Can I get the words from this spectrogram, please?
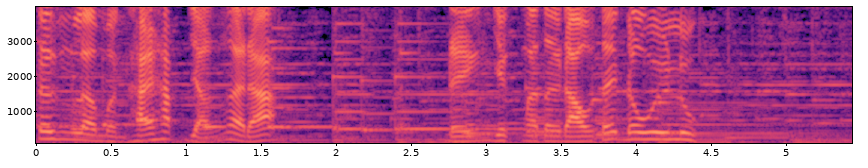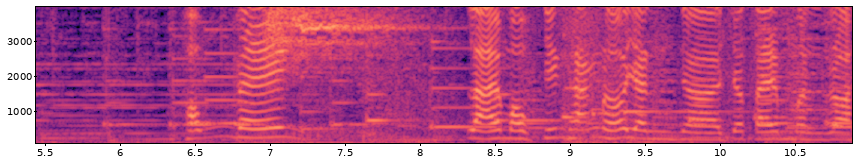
trưng là mình thấy hấp dẫn rồi đó. Điện giật mà từ đầu tới đuôi luôn. Phóng điện. Lại một chiến thắng nữa dành uh, cho tem mình rồi.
